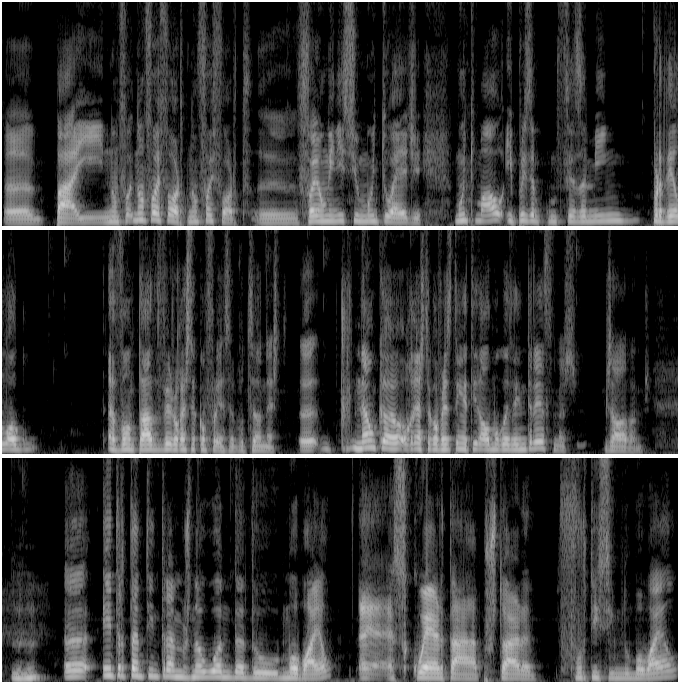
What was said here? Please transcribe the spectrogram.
Uh, pá, e não foi, não foi forte, não foi forte. Uh, foi um início muito edgy, muito mau, e por exemplo, que me fez a mim perder logo a vontade de ver o resto da conferência, vou ser honesto. Uh, não que o resto da conferência tenha tido alguma coisa de interesse, mas já lá vamos. Uhum. Uh, entretanto, entramos na onda do mobile. A Square está a apostar fortíssimo no mobile.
